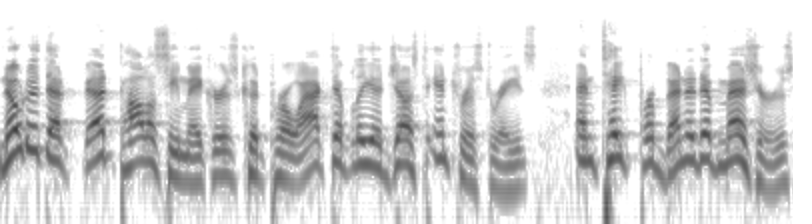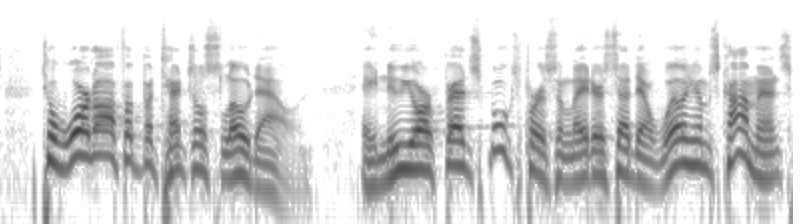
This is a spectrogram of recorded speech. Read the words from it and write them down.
noted that Fed policymakers could proactively adjust interest rates and take preventative measures to ward off a potential slowdown. A New York Fed spokesperson later said that Williams' comments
